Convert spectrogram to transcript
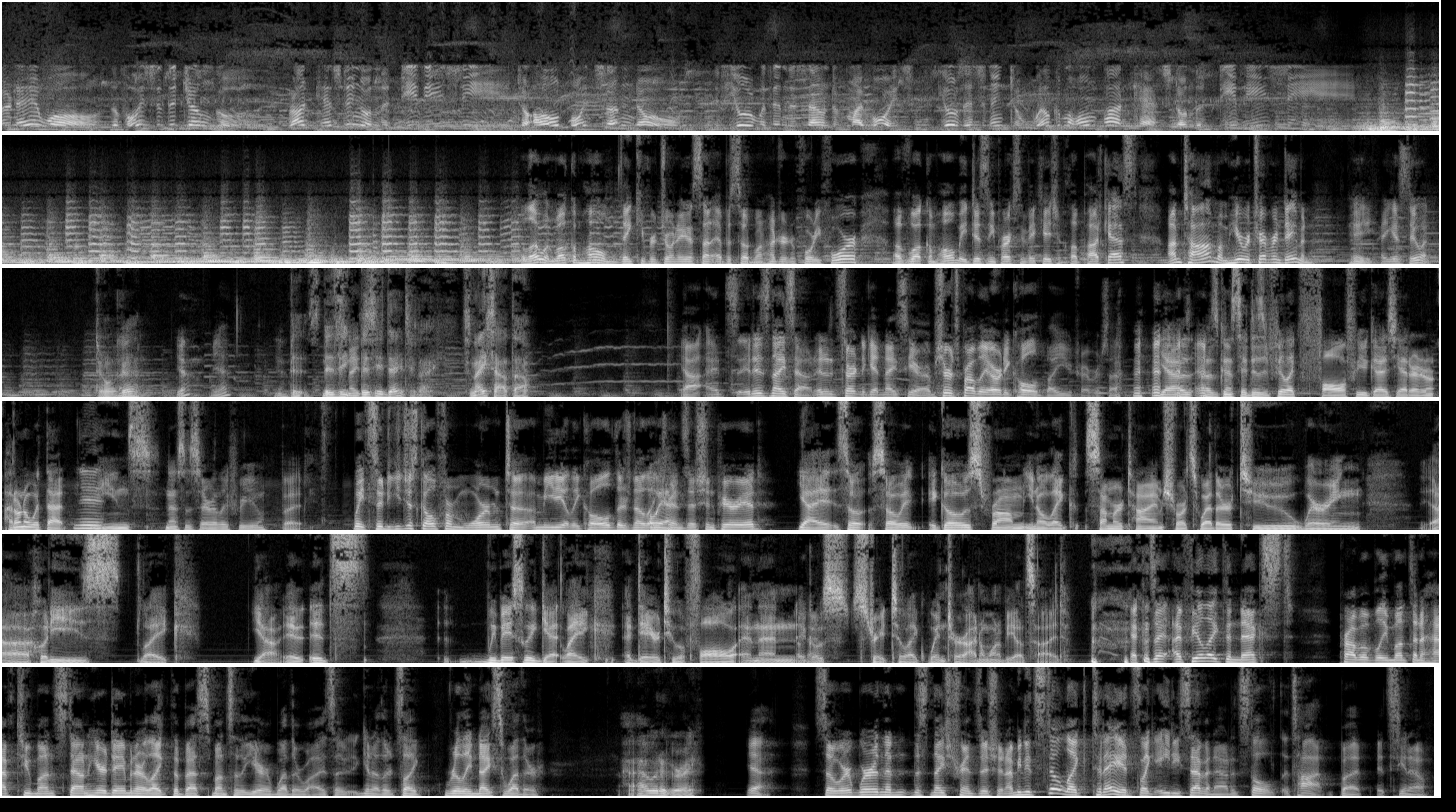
Albert Awol, the voice of the jungle, broadcasting on the DVC to all points unknown. If you're within the sound of my voice, you're listening to Welcome Home Podcast on the DVC. Hello and welcome home. Thank you for joining us on episode 144 of Welcome Home, a Disney Parks and Vacation Club podcast. I'm Tom. I'm here with Trevor and Damon. Hey, How you guys doing? Doing good. yeah, Yeah. yeah. Bu- busy, nice. busy day today. It's nice out though. Yeah, it's it is nice out, and it's starting to get nice here. I'm sure it's probably already cold by you, Trevor. So yeah, I was, I was gonna say, does it feel like fall for you guys yet? I don't, I don't know what that Yeah. means necessarily for you, but Wait, so do you just go from warm to immediately cold? There's no like Oh, yeah. transition period. yeah. It, so, so it it goes from you know like summertime shorts weather to wearing uh hoodies. Like, yeah, it, it's we basically get like a day or two of fall, and then it goes straight to like winter. I don't want to be outside. Yeah, because I, I feel like the next probably month and a half, two months down here, Damon, are like the best months of the year weather wise. Uh, you know, it's like really nice weather. I would agree. Yeah. So we're we're in the, this nice transition. I mean, it's still like today. It's like 87 out. It's still it's hot, but it's you know,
